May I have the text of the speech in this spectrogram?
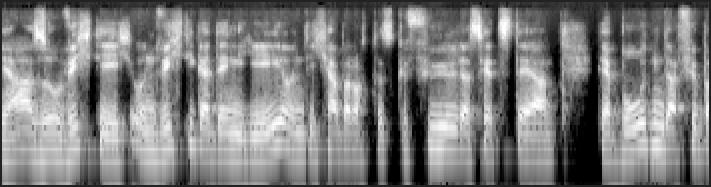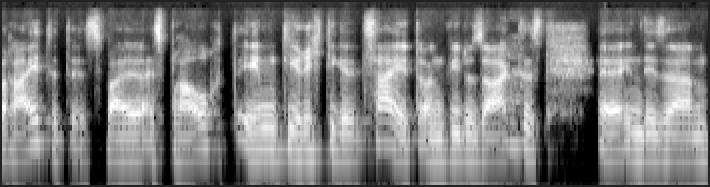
Ja, so wichtig und wichtiger denn je. Und ich habe auch das Gefühl, dass jetzt der, der Boden dafür bereitet ist, weil es braucht eben die richtige Zeit. Und wie du sagtest, ja. äh, in dieser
